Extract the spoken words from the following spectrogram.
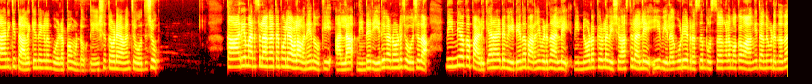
തനിക്ക് തലയ്ക്കെന്തെങ്കിലും കുഴപ്പമുണ്ടോ? ദേഷ്യത്തോടെ അവൻ ചോദിച്ചു. കാര്യം മനസ്സിലാകാത്ത പോലെ അവൾ അവനെ നോക്കി. അല്ല നിന്റെ രീതി കണ്ണോട് ചോദിച്ചതാ. നിന്നെയൊക്കെ പഠിക്കാനായിട്ട് വീട്ടിൽ നിന്ന് പറഞ്ഞു വിടുന്നതല്ലേ? നിന്നോടൊക്കെയുള്ള വിശ്വാസത്തിലല്ലേ ഈ വില കൂടിയ ഡ്രസ്സും പുസ്തകങ്ങളും ഒക്കെ വാങ്ങി തന്നു വിടുന്നത്?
